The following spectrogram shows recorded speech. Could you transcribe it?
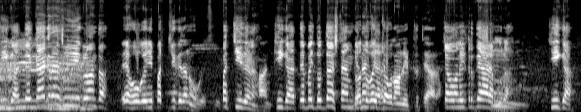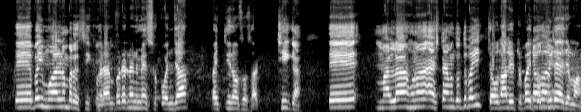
ਠੀਕ ਆ ਤੇ ਕਹਿ ਕਿਦਾਂ ਸੂਈ ਹੈ ਕੁਲਵੰਤ? ਇਹ ਹੋ ਗਏ ਜੀ 25 ਕਿ ਦਿਨ ਹੋ ਗਏ ਸੀ। 25 ਦਿਨ। ਹਾਂਜੀ। ਠੀਕ ਆ ਤੇ ਬਾਈ ਦੁੱਧ ਇਸ ਟਾਈਮ ਦੁੱਧ ਕਿੰਨਾ ਬਾਈ ਤਿਆਰ ਆ? 14 ਲੀਟਰ ਤਿਆਰ ਆ। 14 ਲੀਟਰ ਤਿਆਰ ਆ ਪੂਰਾ। ਹੂੰ। ਠੀਕ ਆ ਤੇ ਬਾਈ ਮੋਬਾਈਲ ਨੰਬਰ ਦੱਸੀ ਇੱਕ ਵਾਰ। ਮੇਰਾ ਨੰਬਰ 9951 35960 ਠੀਕ ਆ ਤੇ ਮੰਨ ਲਾ ਹੁਣ ਇਸ ਟਾਈਮ ਦੁੱਧ ਬਾਈ? 14 ਲੀਟਰ ਭਾਈ 14 ਦੁੱਧ ਤੇ ਆ ਜਮਾ।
